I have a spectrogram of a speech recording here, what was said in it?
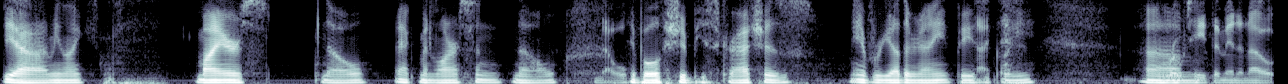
Yeah, I mean like Myers no. Ekman Larsson, no. No, They both should be scratches every other night, basically. Um, rotate them in and out.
